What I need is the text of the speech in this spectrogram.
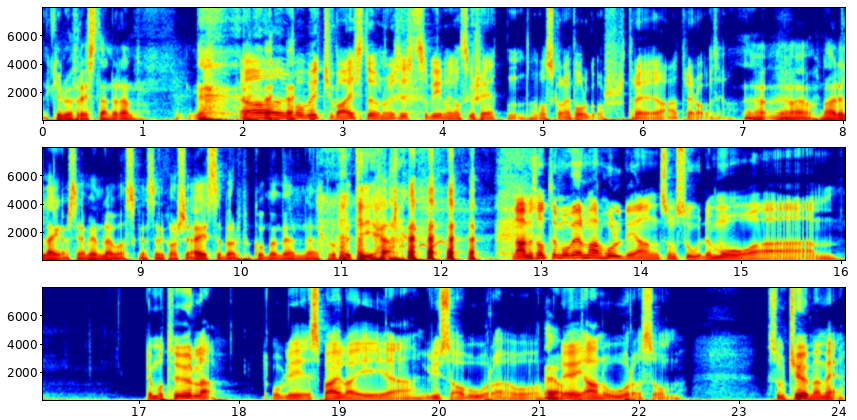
Det kunne vært fristende, den. Ja, det var mye veistøv nå i sist, så bilen er ganske skjeten. Vaska den i forgårs. Tre, ja, tre dager siden. Ja, ja, ja. Nei, det er lenger siden min ble vaska, så det er kanskje jeg som bør komme med en eh, profeti her. Nei, men sånn, det må være mer hold igjen som så. Det må eh, Det må tøle å bli speila i uh, lyset av ordet, og Ja. det er gjerne ordet som som kommer med.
